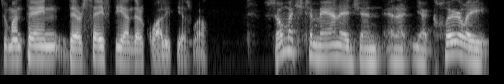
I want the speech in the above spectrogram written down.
to maintain their safety and their quality as well. So much to manage, and and uh, you know, clearly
